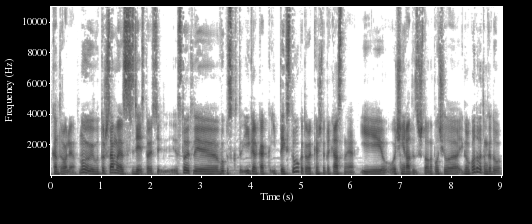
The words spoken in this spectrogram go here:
контроля? Ну, и вот то же самое здесь. То есть, стоит ли выпуск игр, как It Takes Two, которая, конечно, прекрасная, и очень рады, что она получила игру года в этом году,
